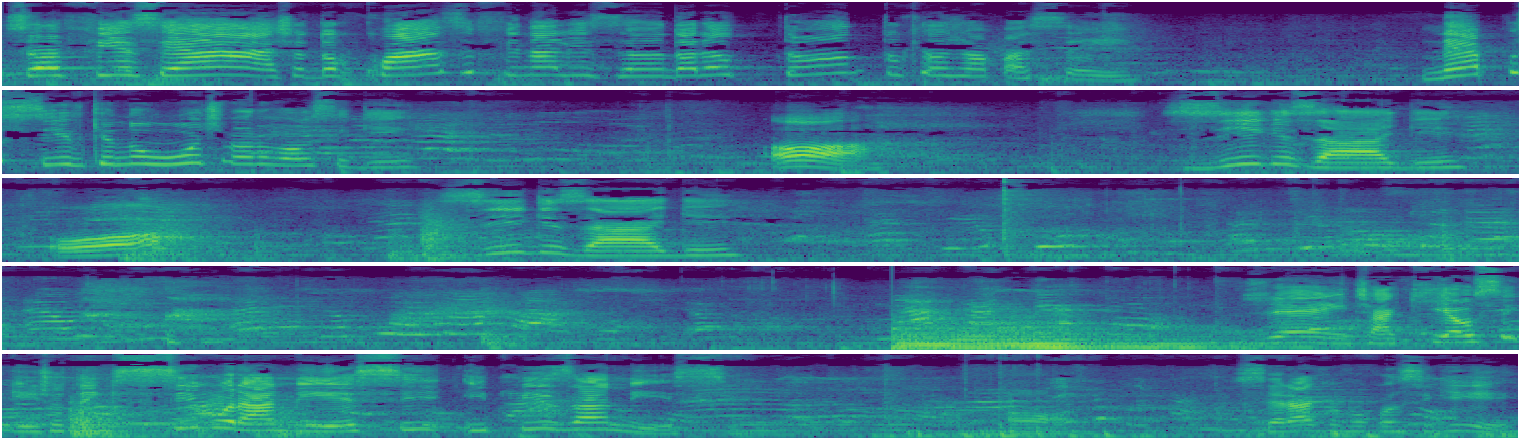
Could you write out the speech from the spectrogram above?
Sofia, você acha? Eu tô quase finalizando. Olha o tanto que eu já passei. Não é possível que no último eu não vou conseguir. Ó. Zigue-zague. Ó. Zigue-zague. Gente, aqui é o seguinte, eu tenho que segurar nesse e pisar nesse. Ó, será que eu vou conseguir?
